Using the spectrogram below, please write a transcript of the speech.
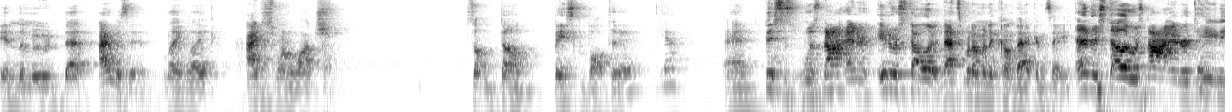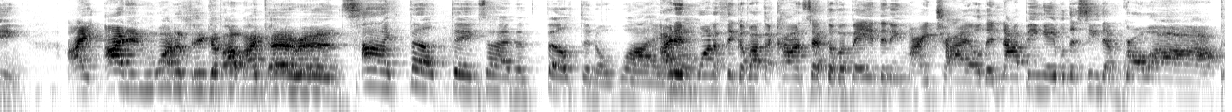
in the mood that i was in like like i just want to watch something dumb basketball today Yeah. And this is, was not enter- interstellar that's what i'm going to come back and say interstellar was not entertaining i i didn't want to think about my parents I felt things I haven't felt in a while. I didn't want to think about the concept of abandoning my child and not being able to see them grow up.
